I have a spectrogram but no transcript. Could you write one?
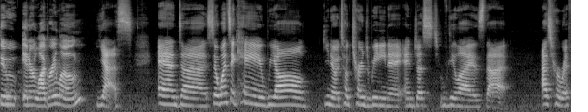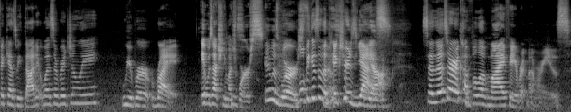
through interlibrary loan. Yes. And uh, so once it came, we all, you know, took turns reading it and just realized that as horrific as we thought it was originally, we were right. It was actually much worse. It was worse. Well, because of the Yes. pictures, yes. Yeah. So those are a couple of my favorite memories.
